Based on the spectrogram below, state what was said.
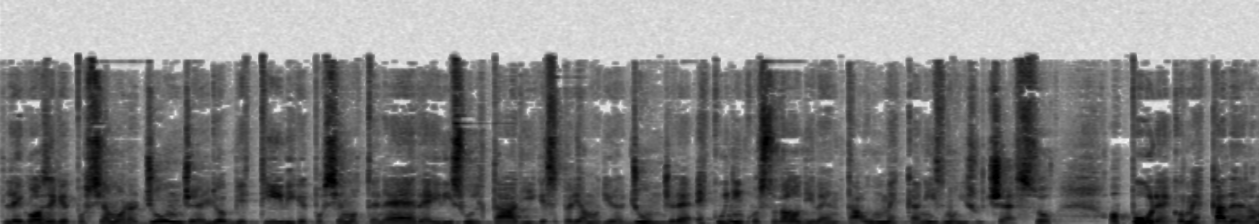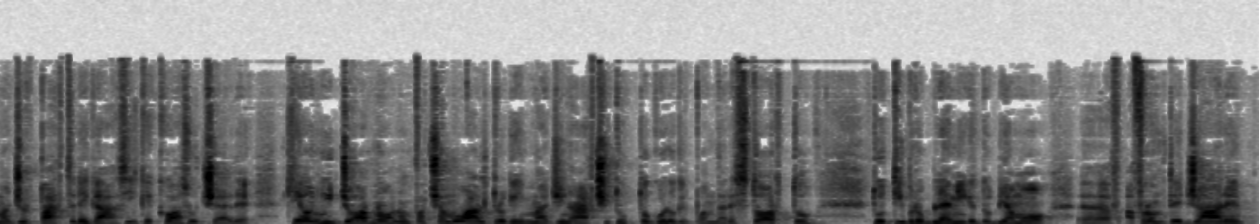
le cose che possiamo raggiungere, gli obiettivi che possiamo ottenere, i risultati che speriamo di raggiungere e quindi in questo caso diventa un meccanismo di successo, oppure come accade nella maggior parte dei casi, che cosa succede? Che ogni giorno non facciamo altro che immaginarci tutto quello che può andare storto, tutti i problemi che dobbiamo eh, fronteggiare,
